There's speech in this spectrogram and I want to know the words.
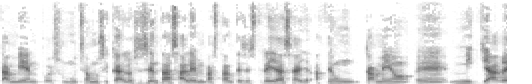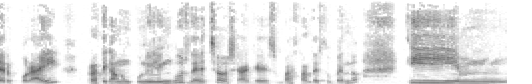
también pues mucha música de los 60, salen bastantes estrellas, hace un cameo Mick Jagger por ahí, practicando un cunilingus, de hecho, o sea que es bastante estupendo. Y, mm,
